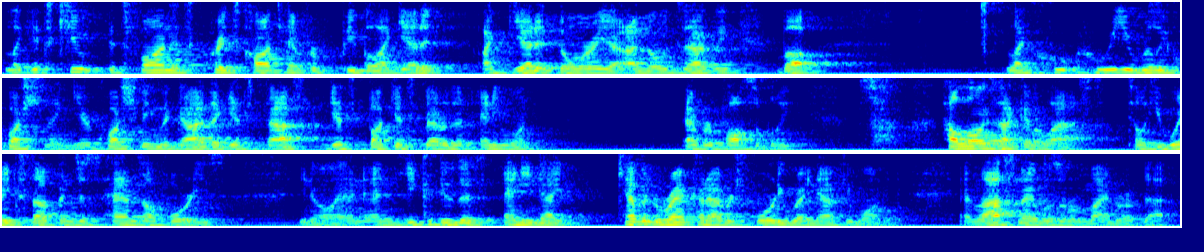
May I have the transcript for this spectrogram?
like. It's cute, it's fun, it creates content for people. I get it, I get it. Don't worry, I know exactly. But like, who who are you really questioning? You're questioning the guy that gets bas- gets buckets better than anyone ever possibly. So how long is that going to last? Till he wakes up and just hands out forties you know, and, and he could do this any night. Kevin Durant could average 40 right now if he wanted. And last night was a reminder of that.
